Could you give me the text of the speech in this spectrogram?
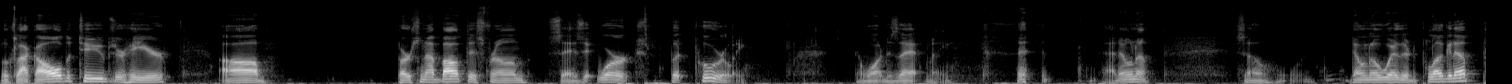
Looks like all the tubes are here. Uh, person I bought this from says it works, but poorly. Now, what does that mean? I don't know. So, don't know whether to plug it up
